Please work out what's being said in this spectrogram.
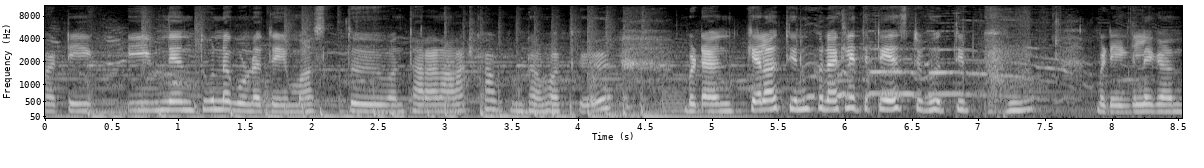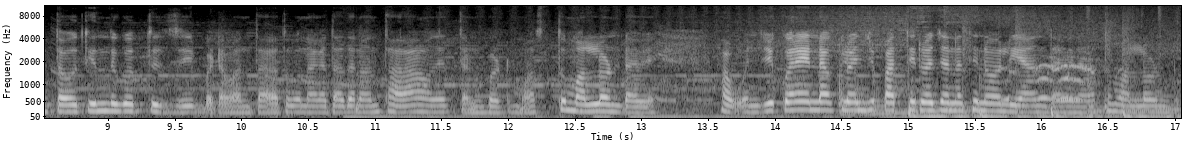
ಬಟ್ ಈಗ ಈವ್ನೇನು ತೂನಗುಂಡತೆ ಮಸ್ತ್ ಒಂಥರ ನರಕ ಉಂಡು ನಮಕ್ ಬಟ್ ಅವ್ನು ಕೆಲವು ತಿನ್ಪುನಕ್ಲೆ ಟೇಸ್ಟ್ ಗೊತ್ತಿಪ್ಪು ಬಟ್ ಈಗಲೇಗಂತವು ತಿಂದು ಗೊತ್ತಿಜ್ಜಿ. ಬಟ್ ಒಂಥರ ತೂನಾಗತ್ತೆ ಅದನ್ನೊಂಥರ ಅವನೇ ತಂದು ಬಟ್ ಮಸ್ತ್ ಮಲ್ಲುಂಡವೆ. ಒಂಜಿ ಕೊನೆ ನಕ್ಲು ಒಂಜಿ ಪತ್ತಿರೋ ಜನ ತಿನ್ನೋಲಿ ಅಂತವೆ ನಾತು ಮಲ್ಲುಂಡು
